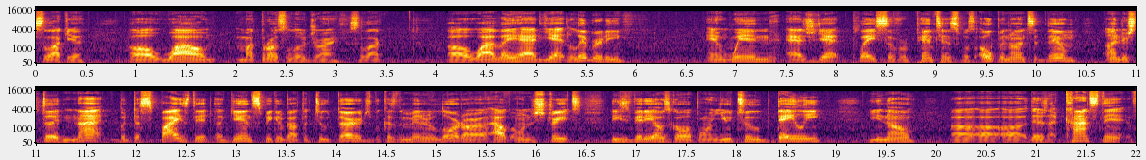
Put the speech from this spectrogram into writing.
Salakia. Uh, while my throat's a little dry, Salak. Uh, while they had yet liberty, and when as yet place of repentance was open unto them, understood not, but despised it. Again, speaking about the two thirds, because the men of the Lord are out on the streets. These videos go up on YouTube daily. You know, uh, uh, uh, there's a constant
